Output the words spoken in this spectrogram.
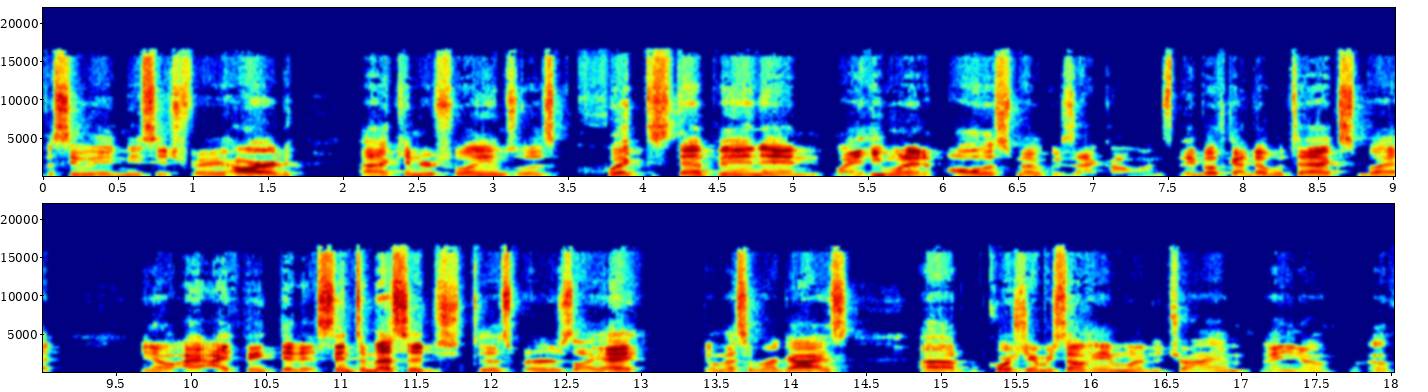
Vasilije Micic very hard, uh, Kenrich Williams was quick to step in and like he wanted all the smoke with Zach Collins. They both got double text, but you know, I, I think that it sent a message to the Spurs like, hey, don't mess with our guys. Uh, of course, Jeremy Sochan wanted to try him, and you know,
